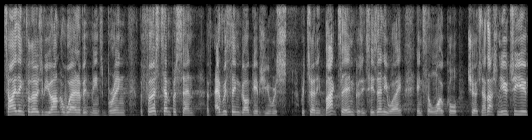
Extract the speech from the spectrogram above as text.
Tithing, for those of you aren't aware of it, means bring the first 10% of everything God gives you, return it back to Him, because it's His anyway, into the local church. Now, that's new to you.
